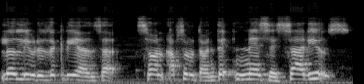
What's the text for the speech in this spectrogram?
los libros de crianza son absolutamente necesarios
